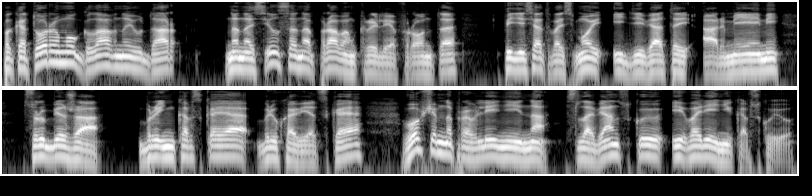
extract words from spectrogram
по которому главный удар наносился на правом крыле фронта 58-й и 9-й армиями с рубежа Брыньковская, Брюховецкая в общем направлении на Славянскую и Варениковскую.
